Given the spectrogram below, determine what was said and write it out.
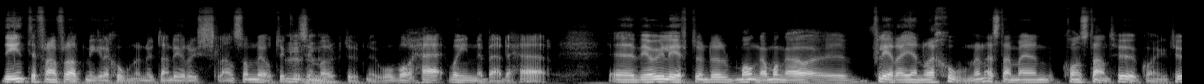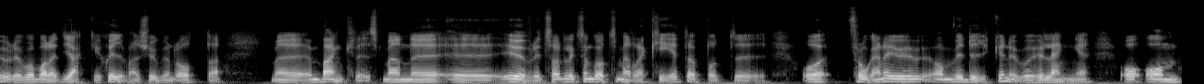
det är inte framförallt migrationen utan det är Ryssland som jag tycker mm. ser mörkt ut nu. Och vad, här, vad innebär det här? Eh, vi har ju levt under många, många, eh, flera generationer nästan med en konstant högkonjunktur. Det var bara ett jack i skivan 2008 med en bankkris. Men eh, eh, i övrigt så har det liksom gått som en raket uppåt. Eh, och frågan är ju om vi dyker nu och hur länge. Och om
